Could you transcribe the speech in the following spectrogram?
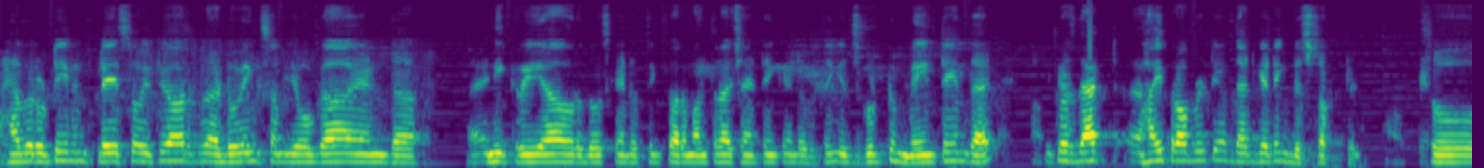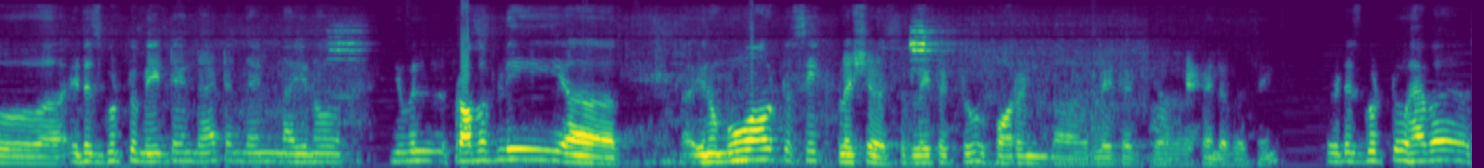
have a routine in place. So if you are uh, doing some yoga and uh, any kriya or those kind of things or a mantra chanting kind of thing, it's good to maintain that because that uh, high probability of that getting disrupted. Okay. So uh, it is good to maintain that, and then uh, you know you will probably you know move out to seek pleasures related to foreign uh, related uh, Okay. kind of a thing. So it is good to have a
